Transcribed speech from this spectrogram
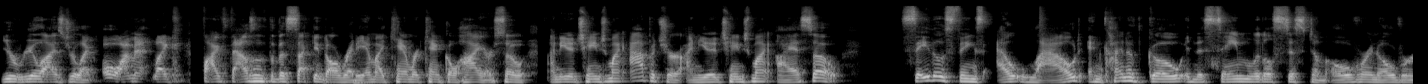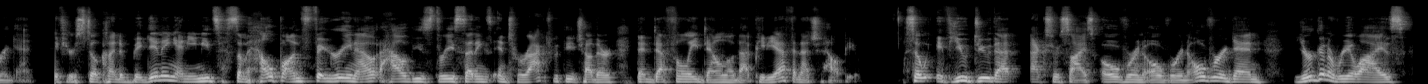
you realize you're like, oh, I'm at like five thousandth of a second already and my camera can't go higher. So I need to change my aperture. I need to change my ISO. Say those things out loud and kind of go in the same little system over and over again. If you're still kind of beginning and you need some help on figuring out how these three settings interact with each other, then definitely download that PDF and that should help you. So if you do that exercise over and over and over again, you're going to realize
